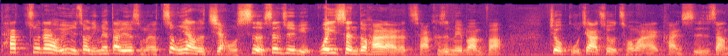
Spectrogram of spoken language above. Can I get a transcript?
他做在元宇宙里面到底有什么重要的角色？甚至于比威盛都还要来的差。可是没办法，就股价就筹码来看，事实上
